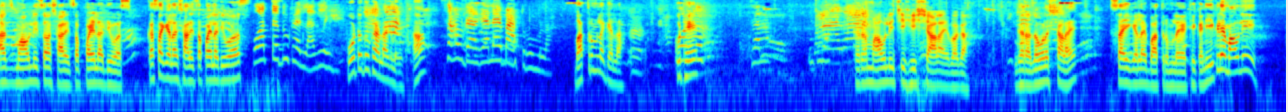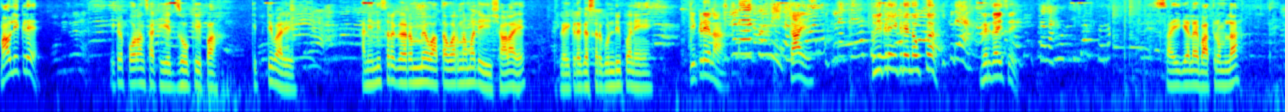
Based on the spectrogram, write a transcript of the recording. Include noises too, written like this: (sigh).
आज माऊलीचा शाळेचा पहिला दिवस. कसा गेला शाळेचा पहिला दिवस? पोट दुखायला लागले. पोट दुखायला लागले हा? सावड्या गेलाय बाथरूमला. बाथरूमला गेला. कुठे. तर माऊलीची ही शाळा आहे बघा. घराजवळच शाळा आहे. साई गेलाय बाथरूमला या ठिकाणी. इकडे माऊली! माऊली इकडे. इकडे पोरांसाठी हे झोके पा किती भारी आहे. आणि निसर्गरम्य वातावरणामध्ये ही शाळा आहे. इकडे घसरगुंडी पण आहे. इकडे ना. काय? ते. इकडे इकडे लवकर. घरी जायचंय. साई गेलाय बाथरूमला.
